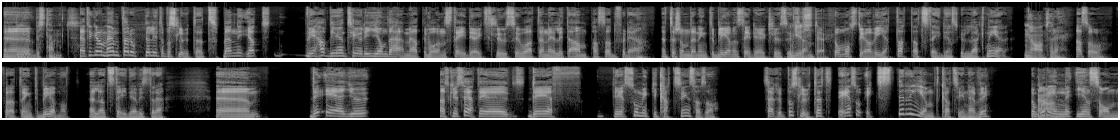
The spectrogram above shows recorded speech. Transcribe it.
Det är Eh, bestämt. Jag tycker de hämtar upp det lite på slutet. Men jag, vi hade ju en teori om det här med att det var en Stadia Exclusive och att den är lite anpassad för det. Eftersom den inte blev en Stadia Exclusive Just sen. det. Då måste jag ha vetat att Stadia skulle lagt ner. Ja, antar det. Alltså för att det inte blev något. Eller att Stadia visste det. Ehm, det är ju... Jag skulle säga att det är, det är, det är så mycket cutscenes alltså. Särskilt på slutet. Det är så extremt cutscene heavy. De går Ja. in i en sån...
